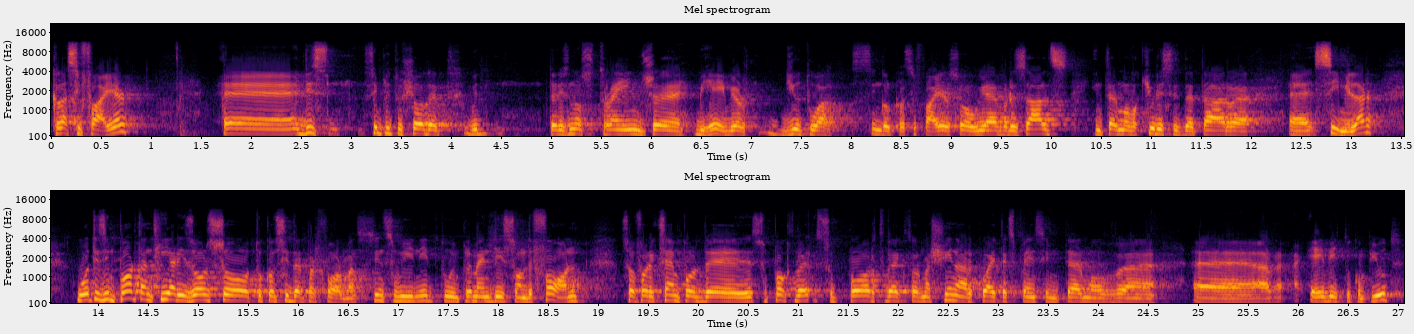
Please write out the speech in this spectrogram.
classifier. Uh, this simply to show that with, there is no strange uh, behavior due to a single classifier. So we have results in terms of accuracy that are uh, similar. What is important here is also to consider performance, since we need to implement this on the phone. So for example, the support, ve support vector machine are quite expensive in terms of uh, uh, heavy to compute.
